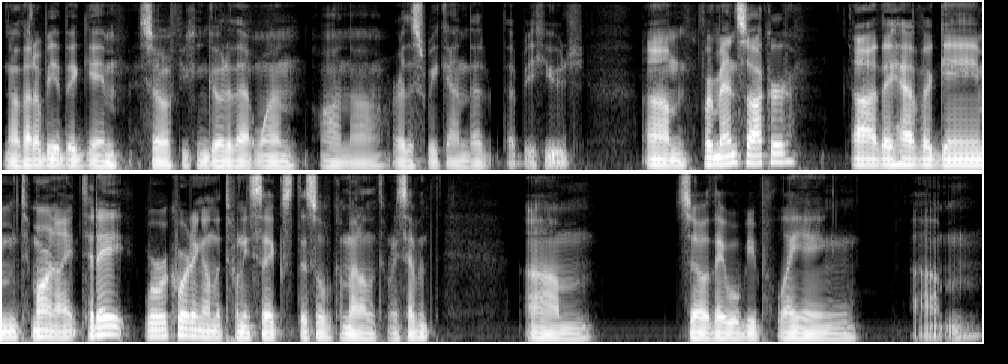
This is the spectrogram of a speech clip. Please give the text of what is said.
no, that'll be a big game. So if you can go to that one on uh, or this weekend, that that'd be huge. Um, for men's soccer, uh, they have a game tomorrow night. Today we're recording on the 26th. This will come out on the 27th. Um, so they will be playing. Um,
